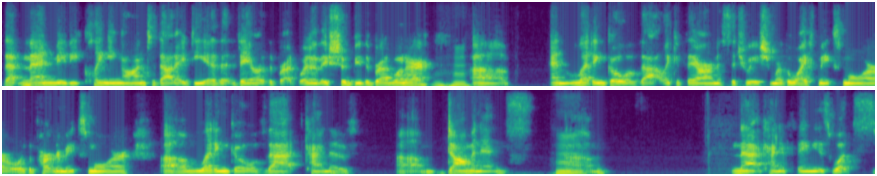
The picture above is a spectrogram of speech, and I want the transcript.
that men may be clinging on to that idea that they are the breadwinner, they should be the breadwinner Mm-hmm. um, and letting go of that. Like if they are in a situation where the wife makes more or the partner makes more, um, letting go of that kind of um, dominance. Hmm. Um, and that kind of thing is what's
